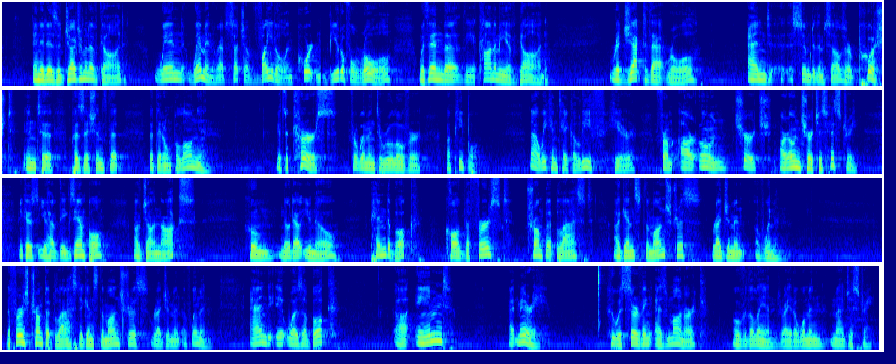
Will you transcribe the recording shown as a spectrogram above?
And it is a judgment of God when women who have such a vital, important, beautiful role within the, the economy of God reject that role and assume to themselves or pushed into positions that, that they don't belong in. It's a curse for women to rule over a people. Now, we can take a leaf here from our own church, our own church's history, because you have the example of John Knox, whom no doubt you know, penned a book called The First Trumpet Blast Against the Monstrous Regiment of Women. The first trumpet blast against the monstrous regiment of women and it was a book uh, aimed at Mary, who was serving as monarch over the land, right? A woman magistrate.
